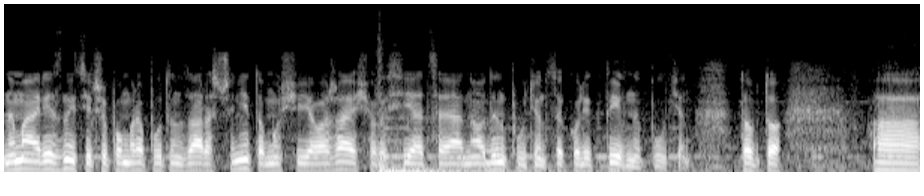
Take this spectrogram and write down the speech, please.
немає різниці, чи помре Путін зараз чи ні, тому що я вважаю, що Росія це не один Путін, це колективний Путін. Тобто, е,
